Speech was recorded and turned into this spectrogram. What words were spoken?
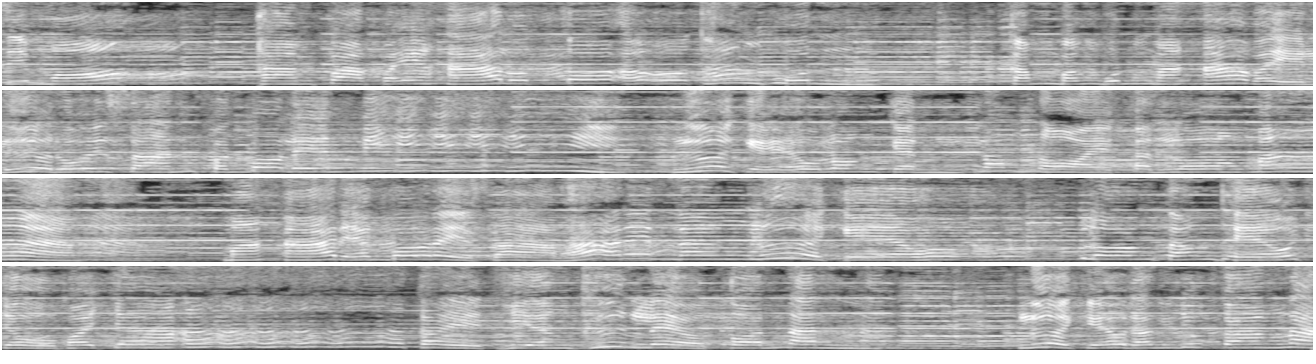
สิหมอข้ามฝากไปหารถต่อเอาทางพุ่นกำบังบุญมาหาไว้เรือโดยสารปันบ่เลนมีเรือแก้วลองแก่นลำหน่อยกันลองมา มาหาแดงบ่ได้สาพาเด่นนั่งเรือแก้วลองตำแถวเจ้าพระจาใกล้เที่ยงคืนแล้วตอนนั้นเรือแก้วดันอยู่กลางน้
